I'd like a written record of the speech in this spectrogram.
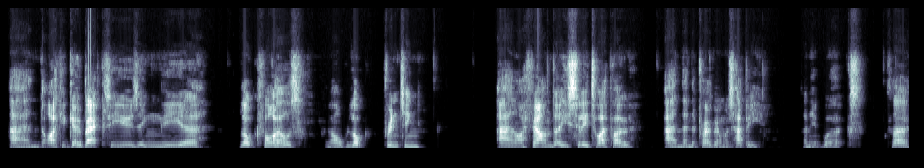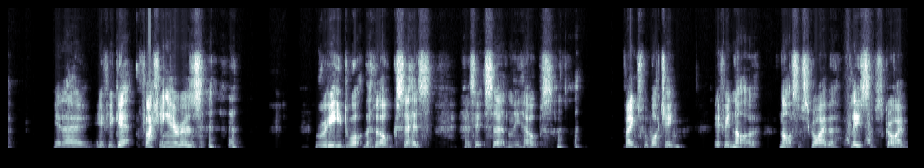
And I could go back to using the uh, log files, or log printing, and I found a silly typo, and then the program was happy, and it works. So, you know, if you get flashing errors, read what the log says, as it certainly helps. Thanks for watching. If you're not a, not a subscriber, please subscribe,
